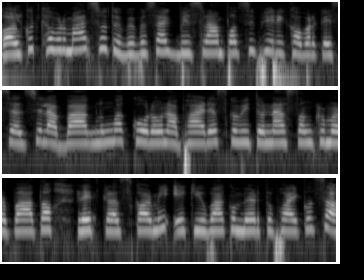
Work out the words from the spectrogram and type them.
गलकुट खबरमा छोटो व्यावसायिक विश्रामपछि फेरि खबरकै सिलसिला। बागलुङमा कोरोना भाइरसको वितुना रेड क्रस कर्मी एक युवाको मृत्यु भएको छ।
